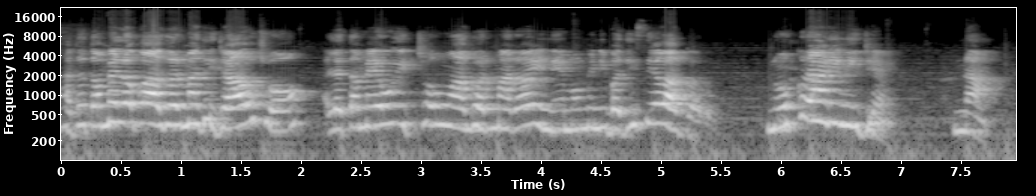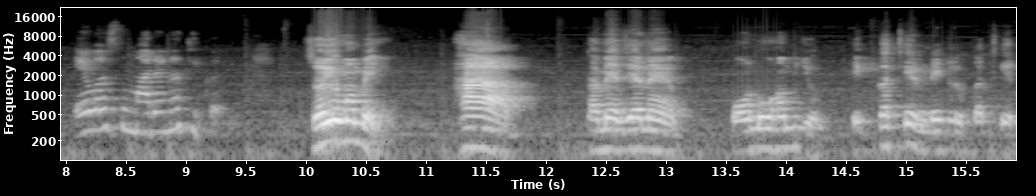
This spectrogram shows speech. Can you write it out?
હા તો તમે લોકો આ ઘરમાંથી જાઓ છો એટલે તમે એવું ઈચ્છો હું આ ઘરમાં રહીને મમ્મીની બધી સેવા કરું. નોકરાણીની જેમ. ના એ વસ્તુ મારે નથી કરવી. જોયું મમ્મી? હા તમે જેને કોનું સમજો એ કથિર નીકળ્યું કથિર.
